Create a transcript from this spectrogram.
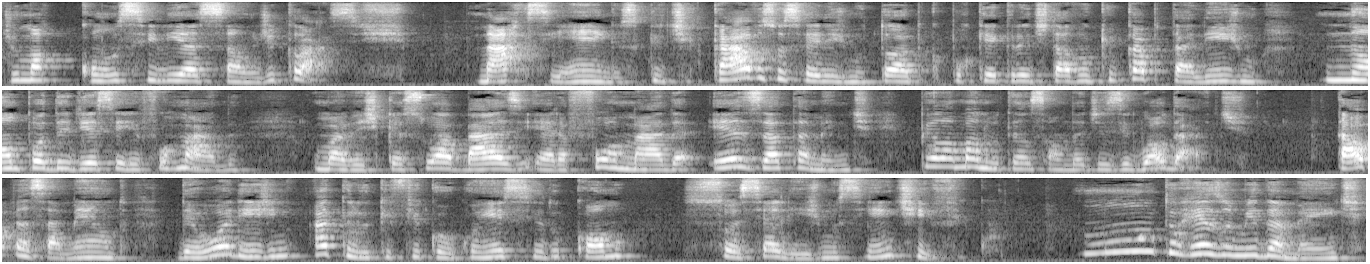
de uma conciliação de classes. Marx e Engels criticavam o socialismo utópico porque acreditavam que o capitalismo não poderia ser reformado, uma vez que a sua base era formada exatamente pela manutenção da desigualdade. Tal pensamento deu origem àquilo que ficou conhecido como socialismo científico. Muito resumidamente,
